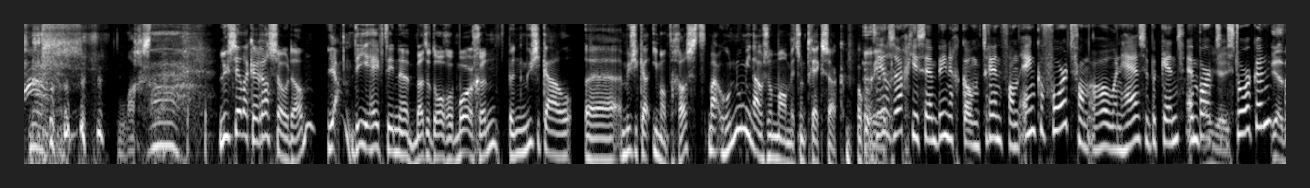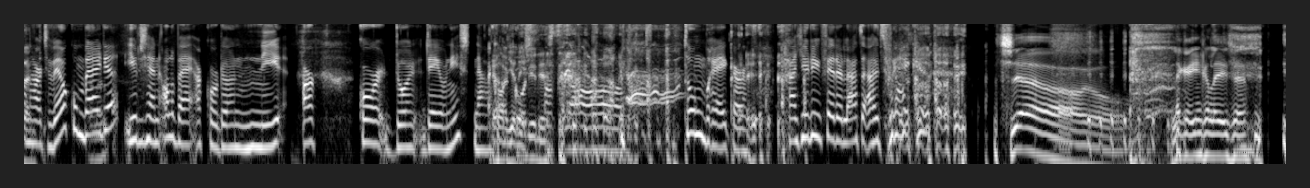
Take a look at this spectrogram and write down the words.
Lucella Carrasso dan. Ja. Die heeft in eh, Met het oog op morgen een muzikaal, eh, een muzikaal iemand te gast. Maar hoe noem je nou zo'n man met zo'n trekzak? Ook alweer? Heel zachtjes zijn binnengekomen Trent van Enkevoort, van Rowan Hazen bekend. En Bart Oh. Storken, Ja, van harte welkom beiden. Jullie zijn allebei accordone- accordeonist. Nou, Accordeonist. oh, tongbreker. Gaat jullie verder laten uitspreken. Zo. Lekker ingelezen.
